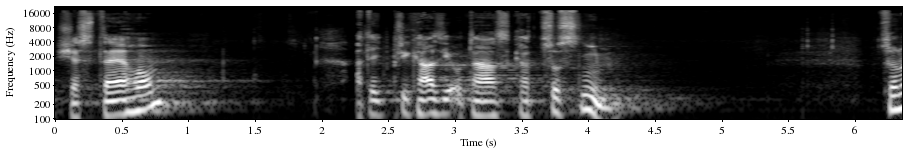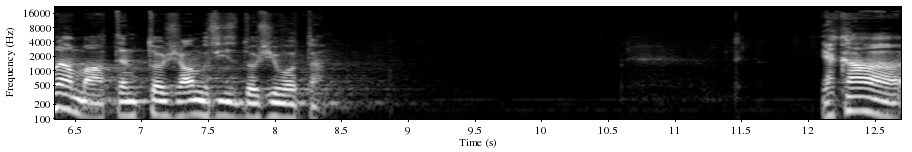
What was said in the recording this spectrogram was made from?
šestého. A teď přichází otázka, co s ním? Co nám má tento žalm říct do života? Jaká,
